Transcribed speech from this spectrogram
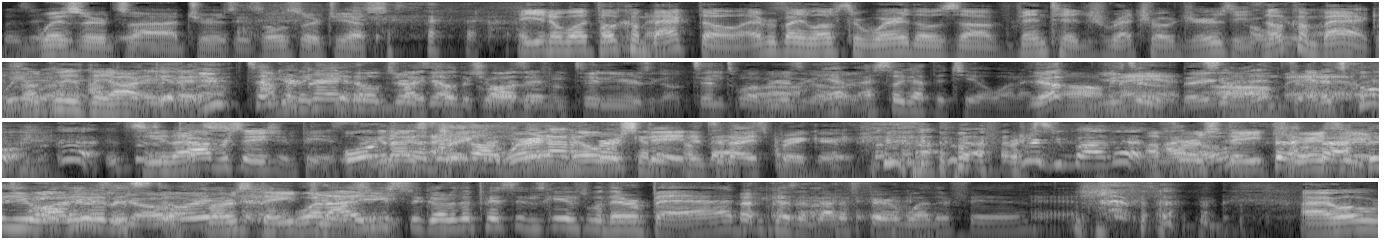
Wizards uh, jerseys. Those are just Hey, you know what? They'll come back though. Everybody loves to wear those uh, vintage retro jerseys. They'll come back as ugly as they are. gonna get it. You take your gonna Grant get a Hill jersey Michael out the closet from 10 years ago, 10, 12 years ago. Yep, I still got the teal one. I Yep, think. Oh, me man. too. There you go. Oh, man. and it's cool. It's See, a Conversation piece. Or Like an because they thought icebreaker. Wear it Grant on a first date. come It's an icebreaker. Where'd you buy that? a first date jersey. you want to hear the story? First date When I used to go to the Pistons games when they were bad because I'm not a fair weather fan. All right, well, we're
